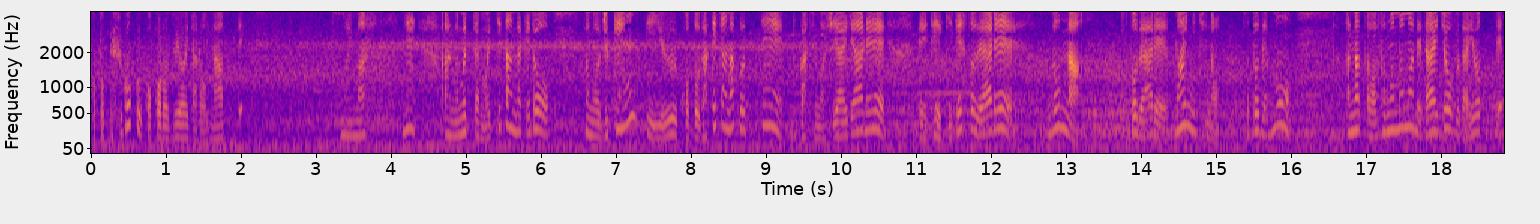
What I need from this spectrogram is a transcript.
ことってすごく心強いだろうなって思います。であのむっちゃんも言ってたんだけどその受験っていうことだけじゃなくって部活の試合であれ、え、定期テストであれどんなことであれ毎日のことでもあなたはそのままで大丈夫だよって、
